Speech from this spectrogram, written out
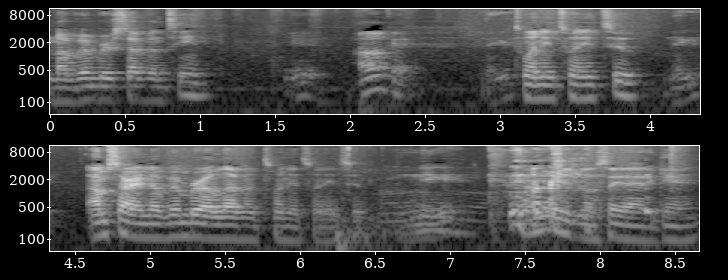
November seventeenth, Oh, okay. twenty twenty two. Nigga. I'm sorry, November eleventh, twenty twenty two. Nigga. I know he's gonna say that again.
